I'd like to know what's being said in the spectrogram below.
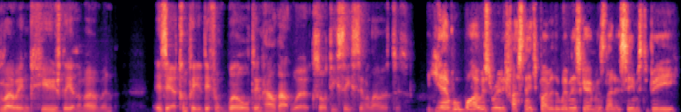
growing hugely at the moment. Is it a completely different world in how that works, or do you see similarities? Yeah, what, what I was really fascinated by with the women's game is that it seems to be,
